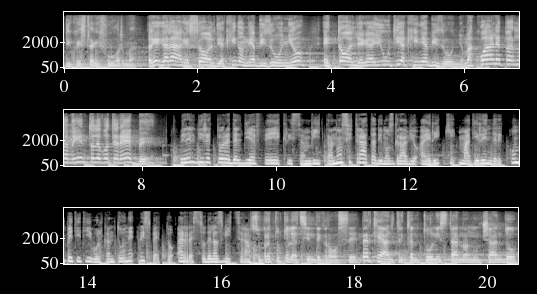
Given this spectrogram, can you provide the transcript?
di questa riforma. Regalare soldi a chi non ne ha bisogno e togliere aiuti a chi ne ha bisogno. Ma quale Parlamento le voterebbe? Per il direttore del DFE Christian Vita non si tratta di uno sgravio ai ricchi, ma di rendere competitivo il cantone rispetto al resto della Svizzera. Soprattutto le aziende grosse, perché altri cantoni stanno annunciando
